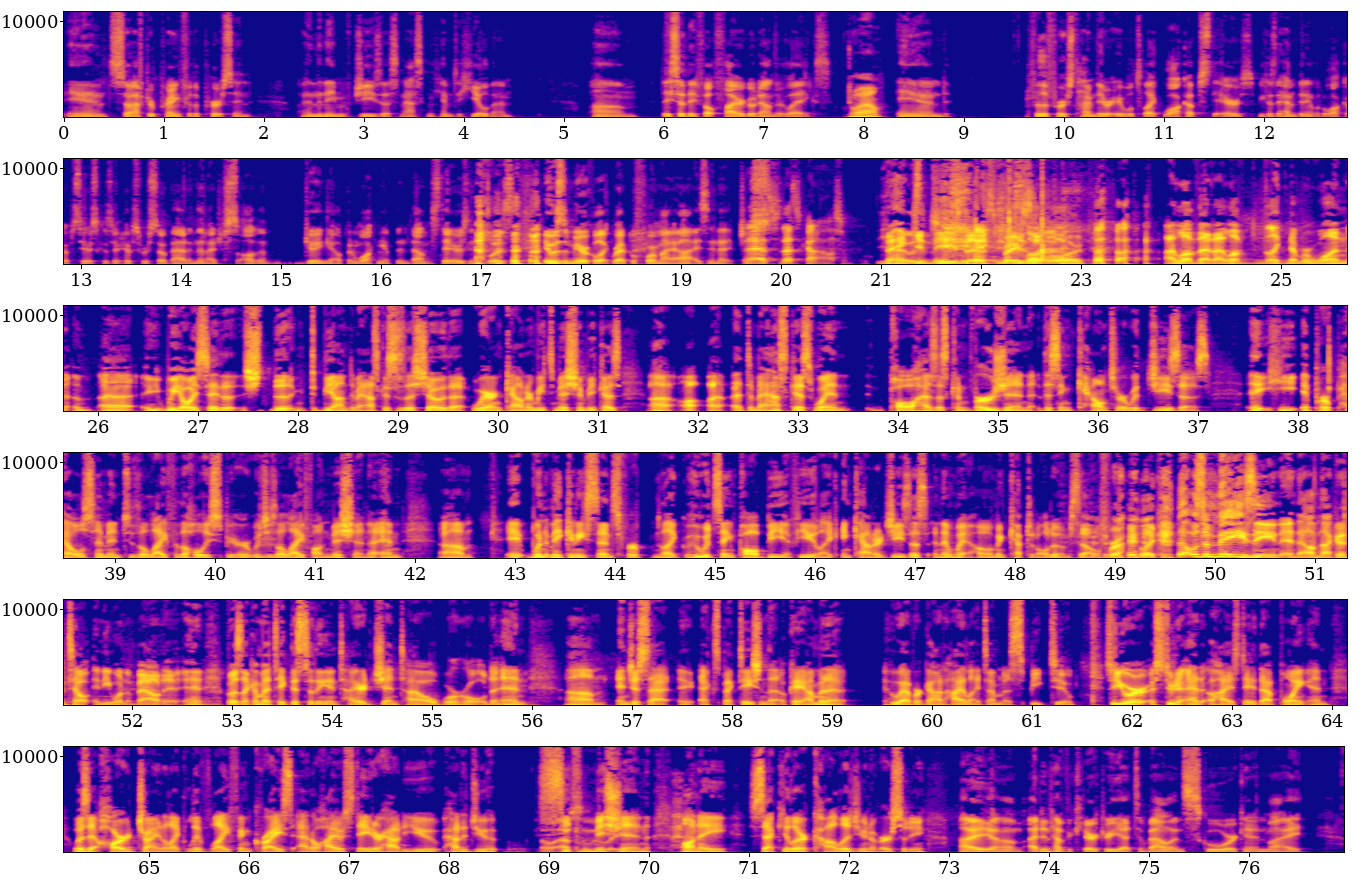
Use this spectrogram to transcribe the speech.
And so after praying for the person in the name of Jesus and asking him to heal them, um, they said they felt fire go down their legs. Wow. And for the first time, they were able to like walk upstairs because they hadn't been able to walk upstairs because their hips were so bad. And then I just saw them getting up and walking up and down the stairs, and it was it was a miracle like right before my eyes. And it just that's that's kind of awesome. Yeah, Thank you, Jesus. Praise the Lord. I love that. I love like number one. Uh, we always say that the Beyond Damascus is a show that where encounter meets mission because uh, uh, at Damascus, when Paul has this conversion, this encounter with Jesus it, he it propels him into the life of the Holy Spirit, which mm. is a life on mission. And um, it wouldn't make any sense for like who would Saint Paul be if he like encountered Jesus and then went home and kept it all to himself, right? like that was amazing, and now I'm not going to tell anyone about it. And but it's like I'm going to take this to the entire Gentile world, mm. and um, and just that expectation that okay, I'm going to whoever God highlights, I'm going to speak to. So you were a student at Ohio State at that point, and was it hard trying to like live life in Christ at Ohio State, or how do you how did you oh, seek absolutely. mission on a secular college university? I um, I didn't have the character yet to balance schoolwork and my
